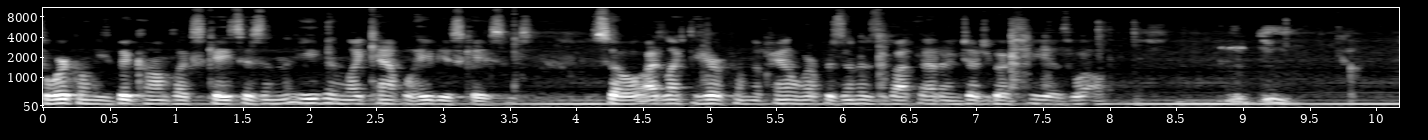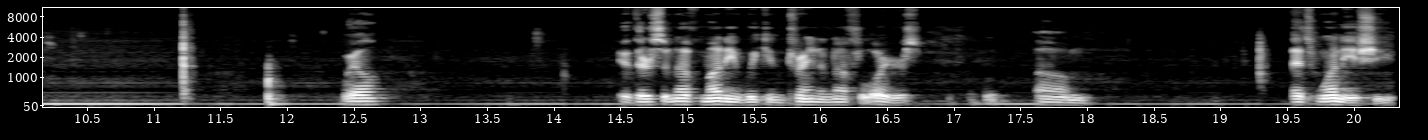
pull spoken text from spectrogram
to work on these big complex cases and even like capital habeas cases. So I'd like to hear from the panel representatives about that and Judge Garcia as well. Well, if there's enough money, we can train enough lawyers. Um, That's one issue.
